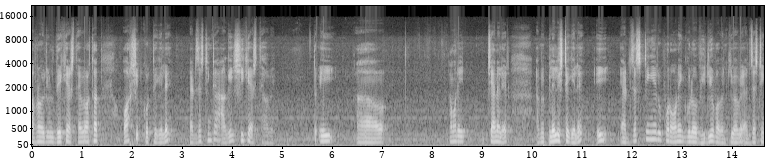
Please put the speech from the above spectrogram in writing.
আপনার ওইগুলো দেখে আসতে হবে, অর্থাৎ ওয়ার্কশিট করতে গেলে অ্যাডজাস্টিংটা আগেই শিখে আসতে হবে। তো এই আমার এই চ্যানেলের আপনি প্লে লিস্টে গেলে এই অ্যাডজাস্টিংয়ের উপর অনেকগুলো ভিডিও পাবেন, কীভাবে অ্যাডজাস্টিং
